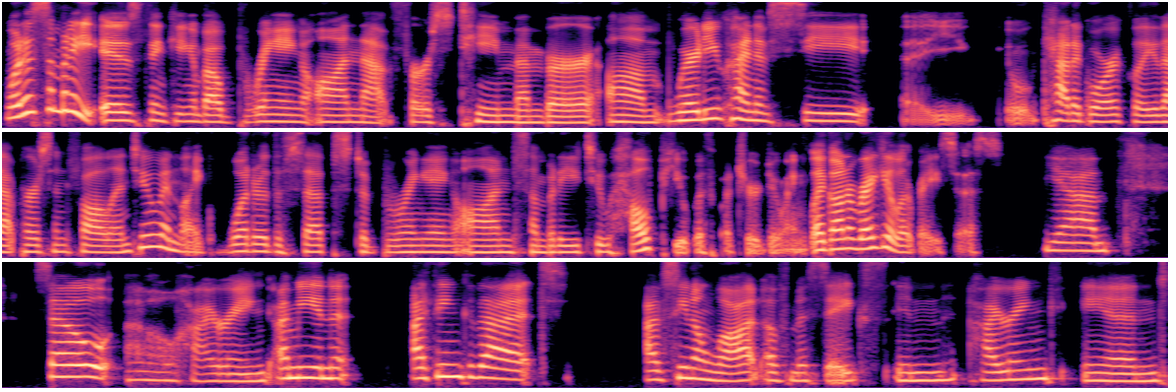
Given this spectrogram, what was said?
What if somebody is thinking about bringing on that first team member? Um, where do you kind of see uh, categorically that person fall into? And like, what are the steps to bringing on somebody to help you with what you're doing, like on a regular basis? Yeah. So, oh, hiring. I mean, I think that I've seen a lot of mistakes in hiring and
